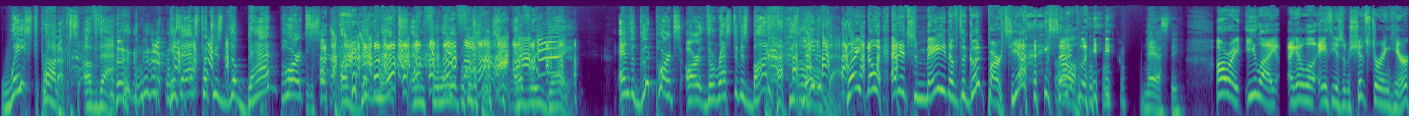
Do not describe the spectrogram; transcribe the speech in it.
waste products of that. his ass touches the bad parts of Big Macs and filet of fishes every day. And the good parts are the rest of his body. He's made of that. right? No, and it's made of the good parts. Yeah, oh. exactly. Nasty. All right, Eli, I got a little atheism shit stirring here.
